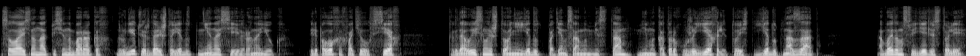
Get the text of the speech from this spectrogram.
ссылаясь на надписи на бараках, другие утверждали, что едут не на север, а на юг. Переполох охватил всех, когда выяснилось, что они едут по тем самым местам, мимо которых уже ехали, то есть едут назад. Об этом свидетельствовали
